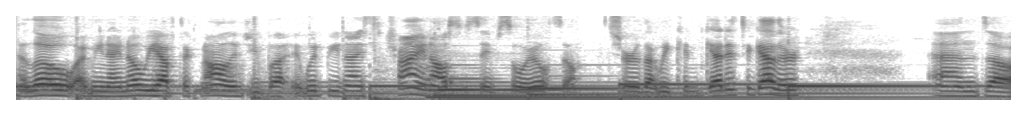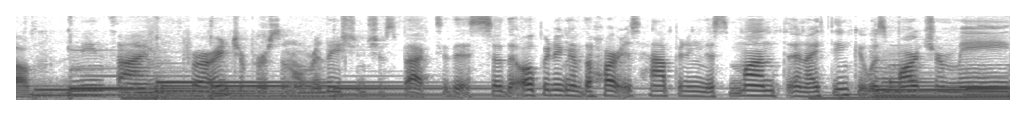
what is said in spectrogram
Hello, I mean, I know we have technology, but it would be nice to try and also save soil. So I'm sure that we can get it together. And um, meantime, for our interpersonal relationships, back to this. So the opening of the heart is happening this month, and I think it was March or May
